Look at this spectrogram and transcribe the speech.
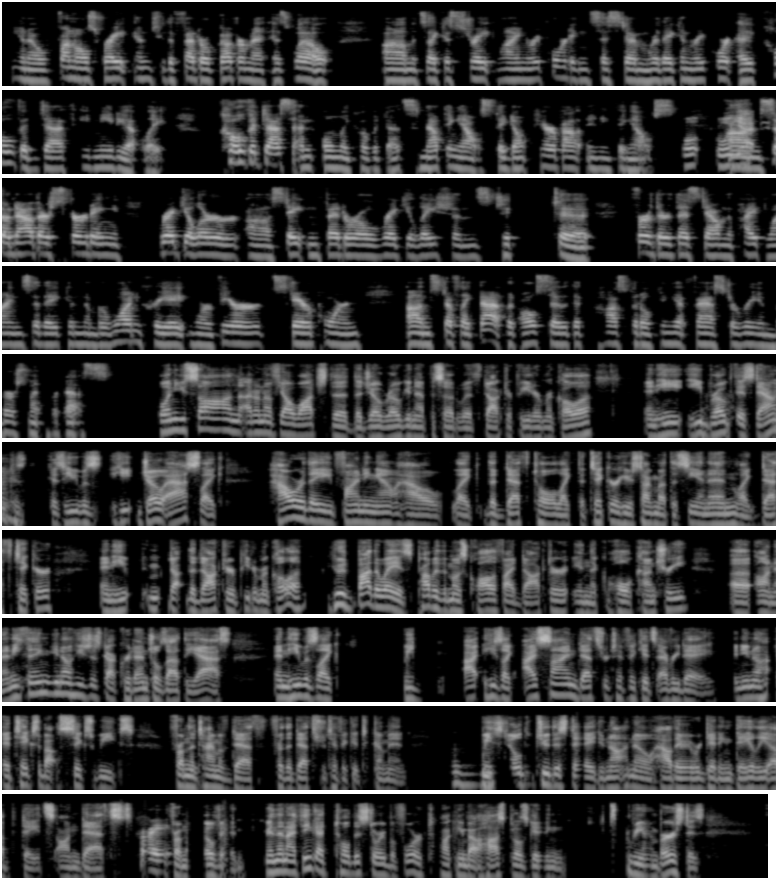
you know, funnels right into the federal government as well. Um, it's like a straight line reporting system where they can report a COVID death immediately. COVID deaths and only COVID deaths, nothing else. They don't care about anything else. Well, well, yeah. Um, so now they're skirting regular uh, state and federal regulations to to further this down the pipeline, so they can number one create more fear, scare porn, um, stuff like that, but also that the hospital can get faster reimbursement for deaths. Well, and you saw on I don't know if y'all watched the the Joe Rogan episode with Dr. Peter McCullough, and he he broke this down because because he was he Joe asked like how are they finding out how like the death toll like the ticker he was talking about the CNN like death ticker, and he the doctor Peter McCullough who by the way is probably the most qualified doctor in the whole country uh, on anything you know he's just got credentials out the ass, and he was like we I, he's like i sign death certificates every day. And you know it takes about six weeks from the time of death for the death certificate to come in. We still to this day do not know how they were getting daily updates on deaths Right. from covid. And then i think i told this story before talking about hospitals getting reimbursed is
